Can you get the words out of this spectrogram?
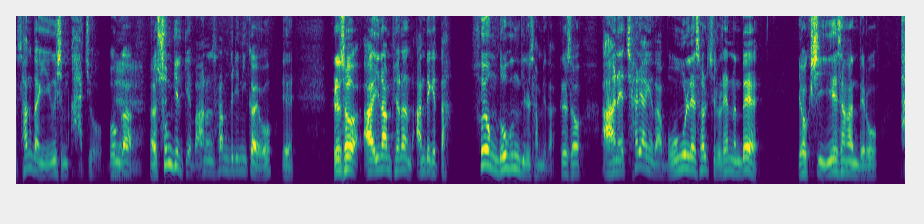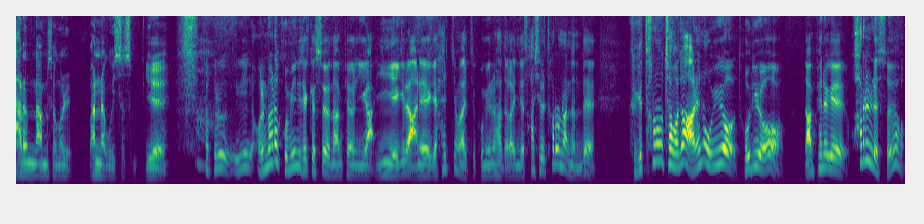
상당히 의심 가죠. 뭔가 예. 어, 숨길 게 많은 사람들이니까요. 예. 그래서 아, 이 남편은 안 되겠다. 소형 녹음기를 삽니다. 그래서 아내 차량에다 몰래 설치를 했는데 역시 예상한 대로 다른 남성을 만나고 있었습니다. 예. 자, 그리고 이 얼마나 고민이 됐겠어요. 남편이 이- 이 얘기를 아내에게 할지 말지 고민을 하다가 이제 사실을 털어놨는데 그게 털어놓자마자 아내는 오히려 도리어 남편에게 화를 냈어요.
